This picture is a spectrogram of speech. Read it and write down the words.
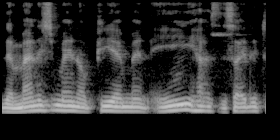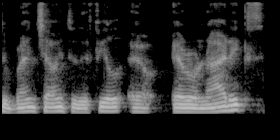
The management of PM&E has decided to branch out into the field of aeronautics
